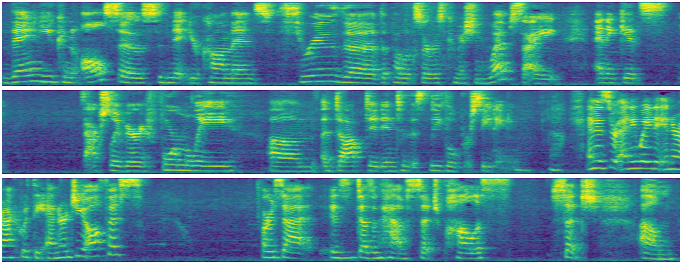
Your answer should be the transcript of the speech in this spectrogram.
then you can also submit your comments through the, the Public Service Commission website and it gets actually very formally um, adopted into this legal proceeding. And is there any way to interact with the Energy Office? Or is that is doesn't have such policy, such um,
